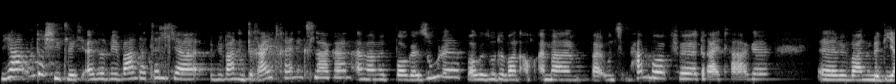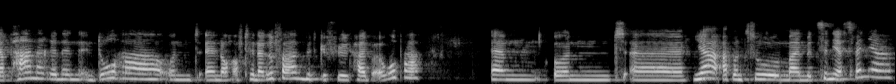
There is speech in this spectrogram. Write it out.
Ja, unterschiedlich. Also wir waren tatsächlich ja, wir waren in drei Trainingslagern. Einmal mit Borgasude. Borgasude waren auch einmal bei uns in Hamburg für drei Tage. Äh, wir waren mit Japanerinnen in Doha und äh, noch auf Teneriffa mit gefühlt halb Europa. Ähm, und äh, ja, ab und zu mal mit Sinja Svenja.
